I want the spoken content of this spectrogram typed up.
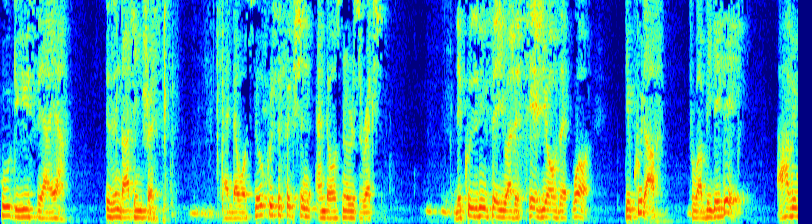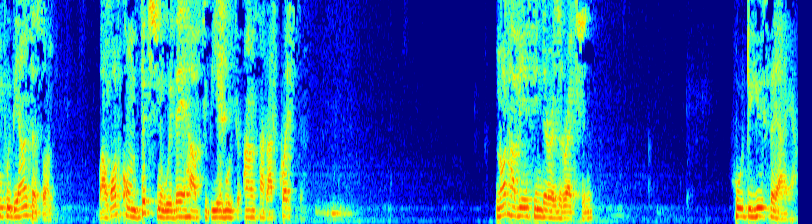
Who do you say I am? Isn't that interesting? And there was no crucifixion and there was no resurrection. They couldn't say you are the savior of the world. They could have. Probably they did. I haven't put the answers on. But what conviction will they have to be able to answer that question? Not having seen the resurrection, who do you say I am?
